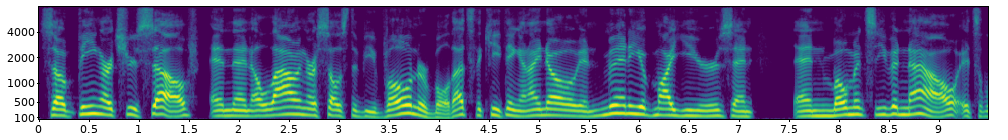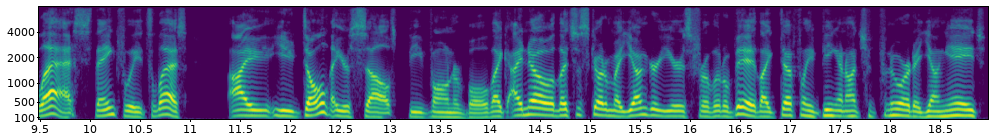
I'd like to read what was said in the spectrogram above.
so being our true self and then allowing ourselves to be vulnerable that's the key thing and i know in many of my years and and moments even now it's less thankfully it's less I you don't let yourself be vulnerable. Like I know, let's just go to my younger years for a little bit. Like definitely being an entrepreneur at a young age.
